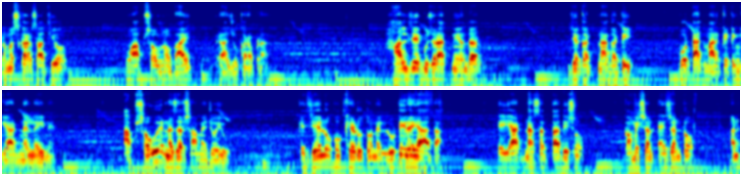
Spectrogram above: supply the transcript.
નમસ્કાર સાથીઓ, હું આપ સૌનો ભાઈ રાજુ કરપડા. હાલ જે ગુજરાતની અંદર જે ઘટના ઘટી બોટાદ માર્કેટિંગ યાર્ડને લઈને, આપ સૌએ નજર સામે જોયું કે જે લોકો ખેડૂતોને લૂંટી રહ્યા હતા, એ યાર્ડના સત્તાધીશો, કમિશન એજન્ટો અને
